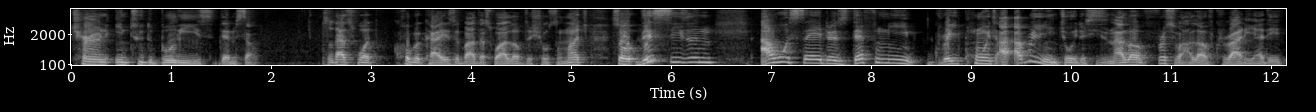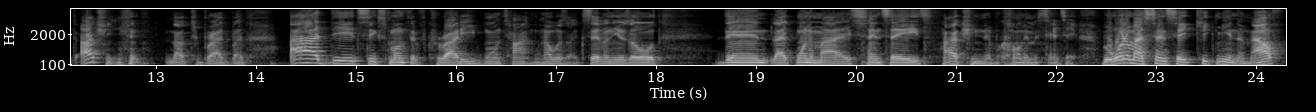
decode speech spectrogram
turn into the bullies themselves. So that's what Cobra Kai is about. That's why I love the show so much. So this season, I would say there's definitely great points. I, I really enjoyed the season. I love, first of all, I love karate. I did actually, not to brag, but I did six months of karate one time when I was like seven years old. Then, like one of my senseis, I actually never called him a sensei, but one of my sensei kicked me in the mouth.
